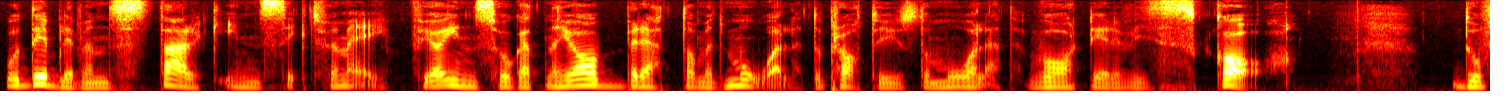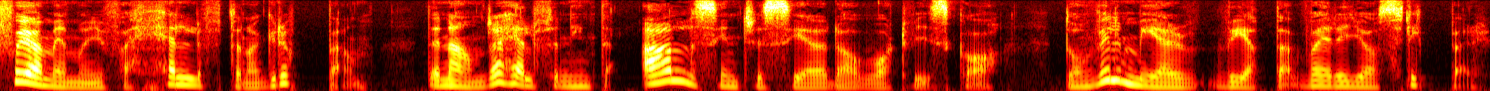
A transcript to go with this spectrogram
Och det blev en stark insikt för mig. För jag insåg att när jag berättar om ett mål, då pratar jag just om målet. Vart är det vi ska? Då får jag med mig ungefär hälften av gruppen. Den andra hälften är inte alls intresserade av vart vi ska. De vill mer veta, vad är det jag slipper?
